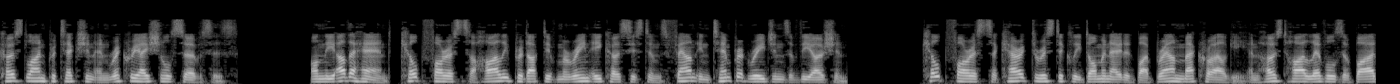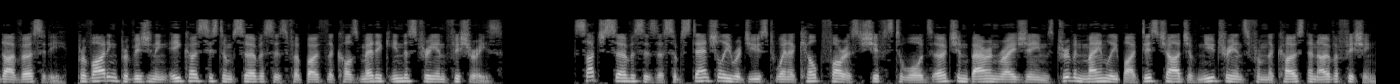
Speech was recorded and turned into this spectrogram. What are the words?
coastline protection and recreational services. On the other hand, kelp forests are highly productive marine ecosystems found in temperate regions of the ocean. Kelp forests are characteristically dominated by brown macroalgae and host high levels of biodiversity, providing provisioning ecosystem services for both the cosmetic industry and fisheries. Such services are substantially reduced when a kelp forest shifts towards urchin barren regimes driven mainly by discharge of nutrients from the coast and overfishing.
